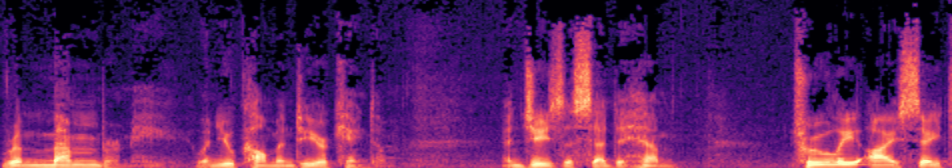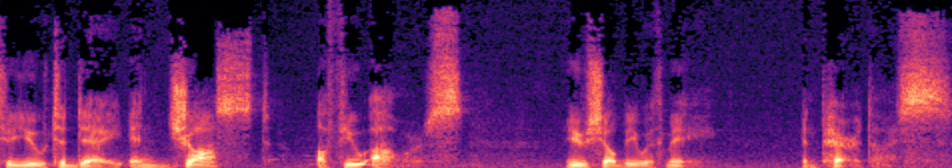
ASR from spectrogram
remember me when you come into your kingdom. And Jesus said to him, Truly I say to you today, in just a few hours, you shall be with me in paradise.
